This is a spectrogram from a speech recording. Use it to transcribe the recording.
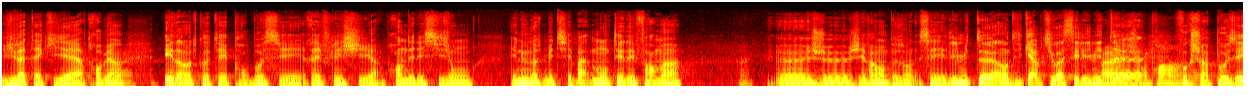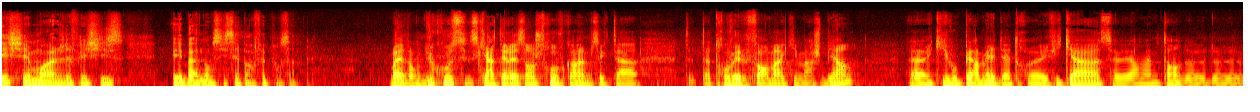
Vivatech hier, trop bien. Ouais. Et d'un autre côté, pour bosser, réfléchir, prendre des décisions. Et nous, notre métier, bah, monter des formats. Euh, j'ai vraiment besoin. C'est limite euh, un handicap, tu vois. C'est limite. Euh, je comprends. hein, faut que je sois posé chez moi, je réfléchisse. Et bah, Nancy, c'est parfait pour ça. Ouais, donc du coup, ce qui est intéressant, je trouve quand même, c'est que tu as, trouvé le format qui marche bien, euh, qui vous permet d'être euh, efficace et en même temps de, de-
